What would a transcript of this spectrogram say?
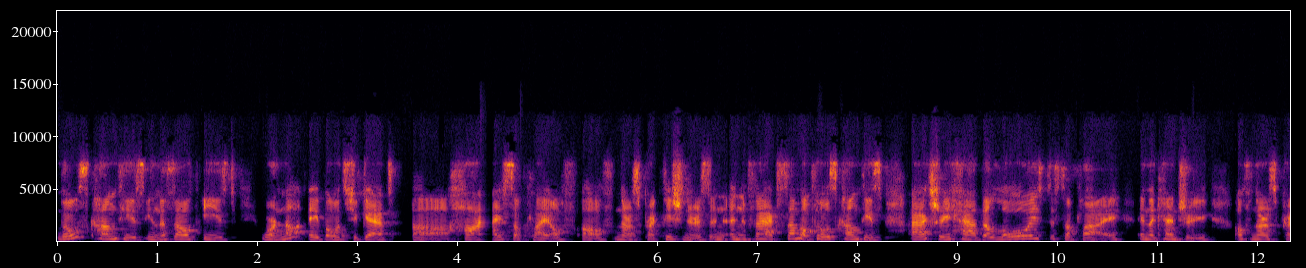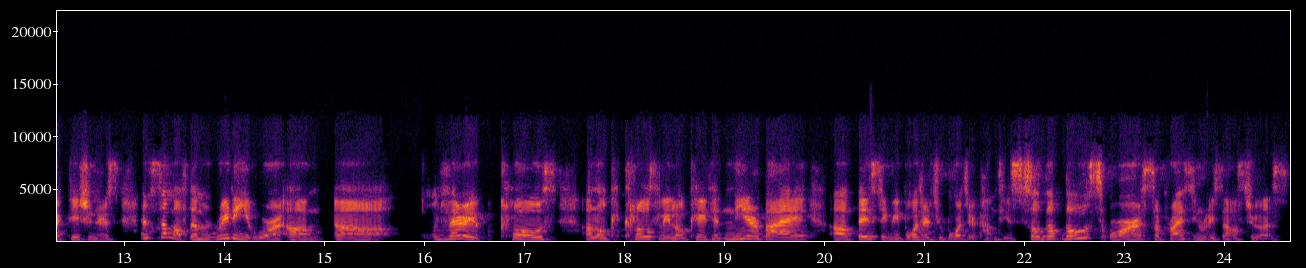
those counties in the southeast were not able to get a high supply of, of nurse practitioners. And, and, in fact, some of those counties actually had the lowest supply in the country of nurse practitioners. And some of them really were um, uh, very close, uh, lo closely located nearby, uh, basically border to border counties. So th those were surprising results to us.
